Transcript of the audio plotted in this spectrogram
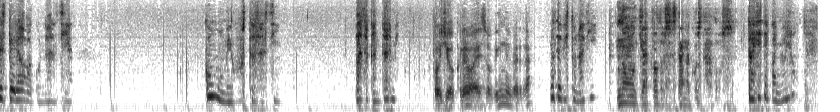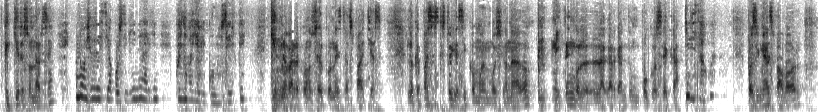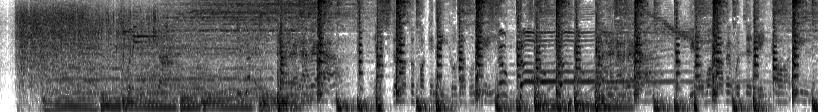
Te esperaba con ansia. ¿Cómo me gustas así? ¿Vas a cantarme? Pues yo creo a eso vine, ¿verdad? ¿No te ha visto nadie? No, ya todos están acostados. ¿Trajiste el pañuelo? ¿Qué quiere sonarse? No, yo decía, por si viene alguien, pues no vaya a reconocerte. ¿Quién me va a reconocer con estas fachas? Lo que pasa es que estoy así como emocionado y tengo la garganta un poco seca. ¿Quieres agua? Pues si me haces favor. double G. Snoop Dogg. You know I'm mobbing with the D R E.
